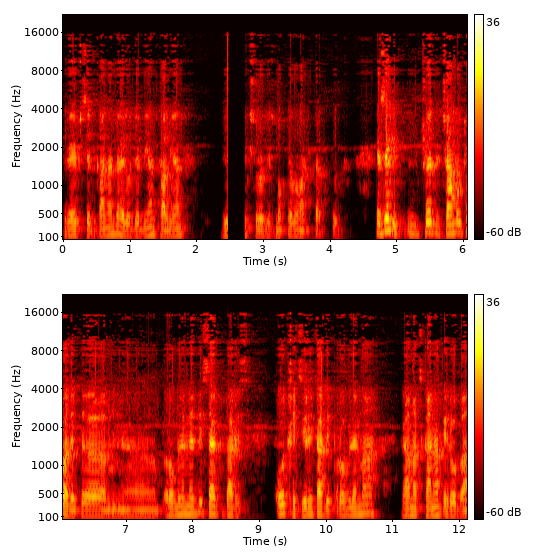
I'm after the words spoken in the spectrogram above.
დრეებს ედგანა და ელოდებიან თავიანთ რიგს, როდის მოხდება მათი დაგწურვა. ესე იგი, ჩვენ ჩამოვთვალეთ პრობლემები, საერთოდ არის ოთხი ძირითადი პრობლემა, რამაც განაპირობა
